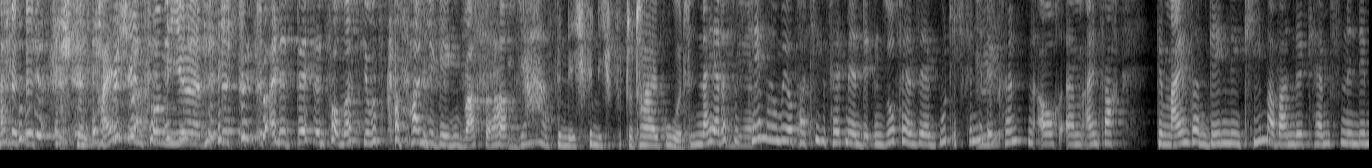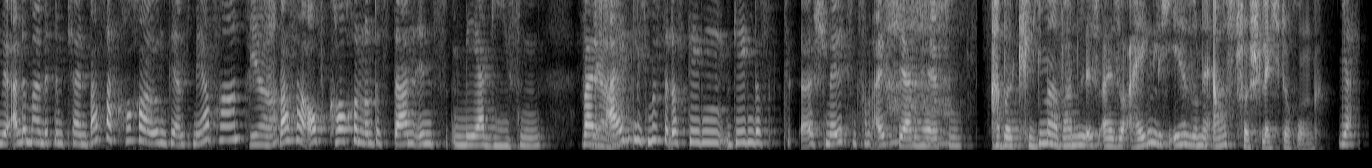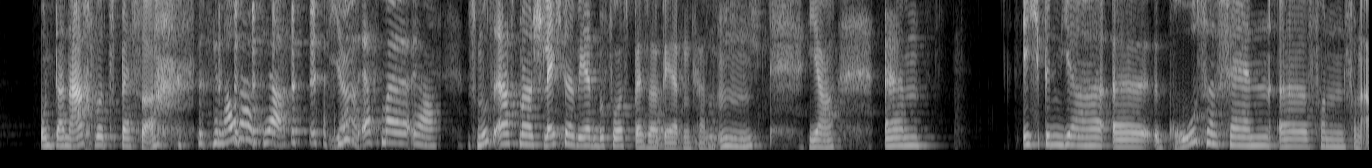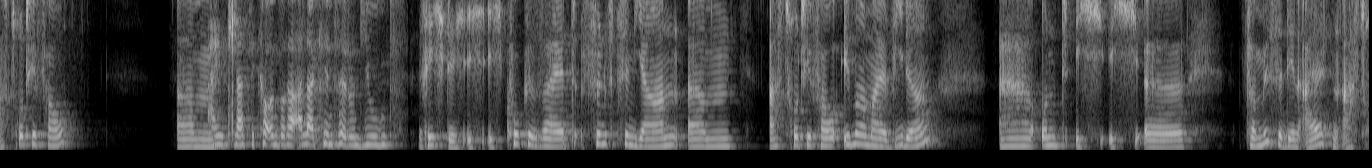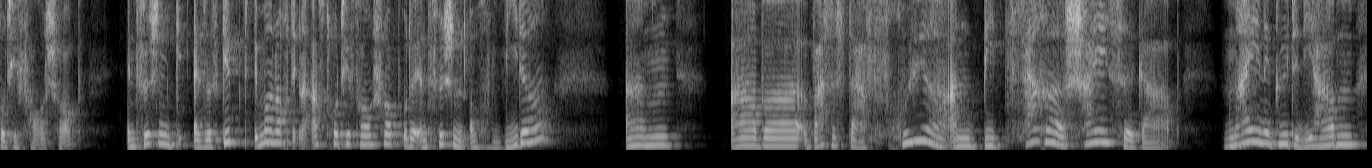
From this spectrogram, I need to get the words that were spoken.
also, falsch informieren. Ich, ich, bin für eine Desinformationskampagne gegen Wasser. Ja, finde ich, finde ich total gut. Naja, das System Homöopathie gefällt mir insofern sehr gut. Ich finde, mhm. wir könnten auch ähm, einfach gemeinsam gegen den Klimawandel kämpfen, indem wir alle mal mit einem kleinen Wasserkocher irgendwie ans Meer fahren, ja. Wasser aufkochen und es dann ins Meer gießen. Weil ja. eigentlich müsste das gegen, gegen das äh, Schmelzen von Eisbergen helfen. Aber Klimawandel ist also eigentlich eher so eine Erstverschlechterung. Ja. Und danach wird es besser. Genau das, ja. Es ja. muss erstmal, ja. Es muss erstmal schlechter werden, bevor es besser so, werden kann. So mhm. Ja. Ähm, ich bin ja äh, großer Fan äh, von, von Astro TV. Ähm, Ein Klassiker unserer aller Kindheit und Jugend. Richtig, ich, ich gucke seit 15 Jahren ähm, Astro TV immer mal wieder. Äh, und ich, ich äh, vermisse den alten Astro TV-Shop. Inzwischen, also es gibt immer noch den Astro TV Shop oder inzwischen auch wieder. Ähm, aber was es da früher an bizarrer Scheiße gab, meine Güte, die haben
